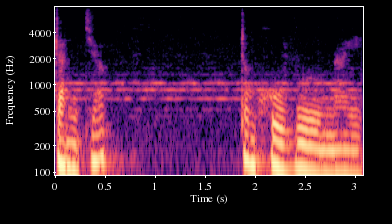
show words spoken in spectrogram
tranh chấp trong khu vườn này.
